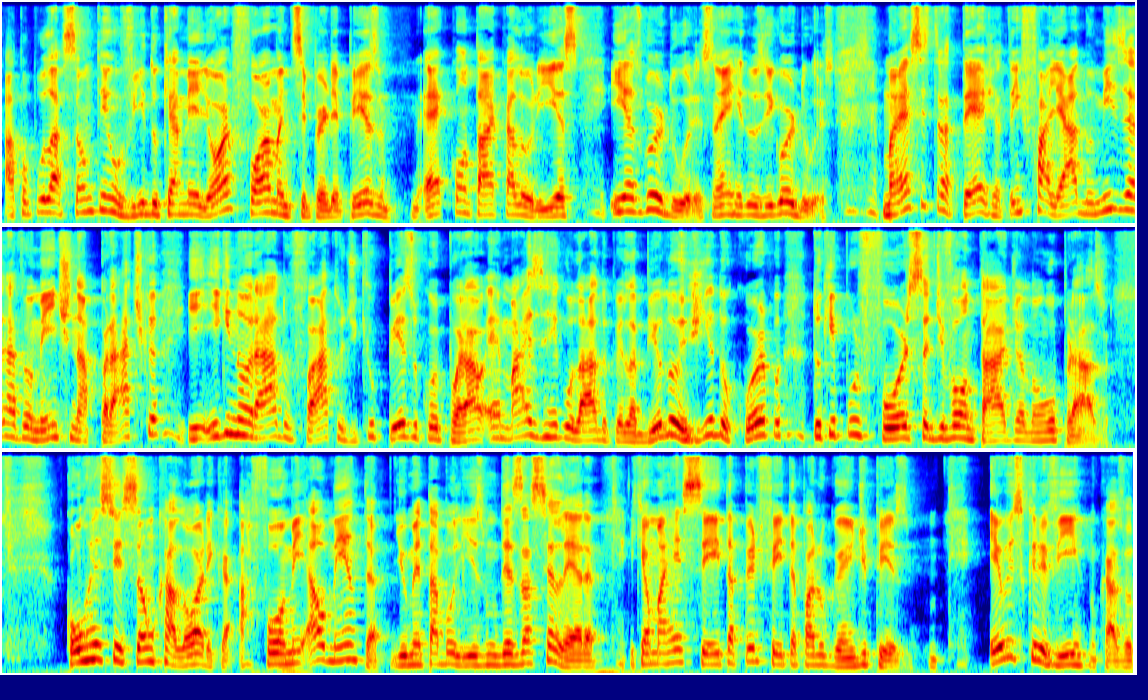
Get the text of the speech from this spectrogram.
a população tem ouvido que a melhor forma de se perder peso é contar calorias e as gorduras, né, e reduzir gorduras. Mas essa estratégia tem falhado miseravelmente na prática e ignorado o fato de que o peso corporal é mais regulado pela biologia do corpo do que por força de vontade a longo prazo. Com restrição calórica, a fome aumenta e o metabolismo desacelera, e que é uma receita perfeita para o ganho de peso. Eu escrevi, no caso o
